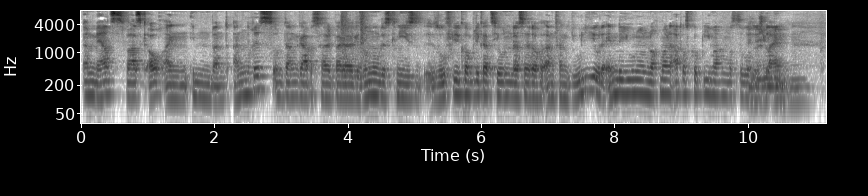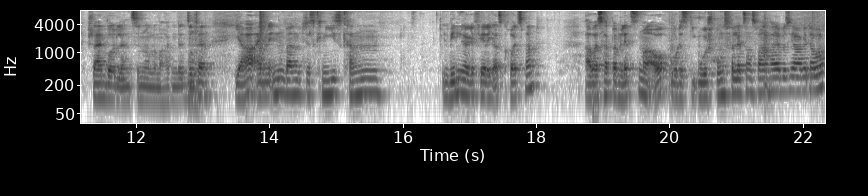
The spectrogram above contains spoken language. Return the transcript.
Im März war es auch ein Innenbandanriss und dann gab es halt bei der Gesundung des Knies so viele Komplikationen, dass er doch Anfang Juli oder Ende Juni nochmal eine Arthroskopie machen musste, wo Ende eine Schleim, mhm. Schleimbeutelentzündung gemacht hat. Und insofern, ja, ein Innenband des Knies kann weniger gefährlich als Kreuzband, aber es hat beim letzten Mal auch, wo das die Ursprungsverletzung war, ein halbes Jahr gedauert.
